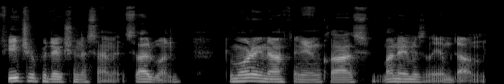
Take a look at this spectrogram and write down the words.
Future prediction assignment, slide one. Good morning and afternoon, class. My name is Liam Dunn.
